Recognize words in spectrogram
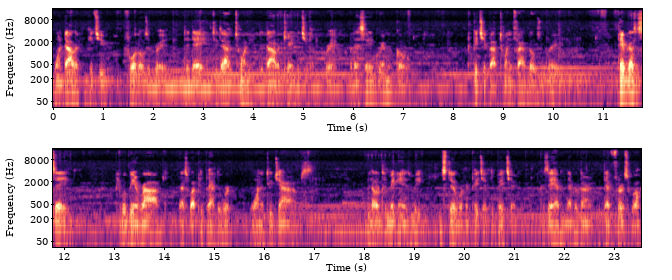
one dollar can get you four loaves of bread. Today, 2020, the dollar can't get you a bread, but that same gram of gold get you about 25 loaves of bread. Paper doesn't say people being robbed. That's why people have to work one or two jobs in order to make ends meet and still working paycheck to paycheck because they have never learned that first wealth,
